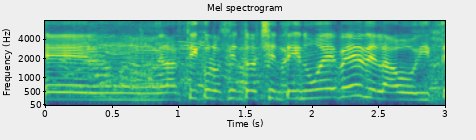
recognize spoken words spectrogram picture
el, artículo 189 de la OIT,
